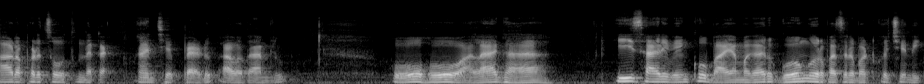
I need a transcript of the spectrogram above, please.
ఆడపడుచవుతుందట అని చెప్పాడు అవధానులు. ఓహో అలాగా. ఈసారి వెంకు బాయమ్మగారు గోంగూర పసర పట్టుకొచ్చింది.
